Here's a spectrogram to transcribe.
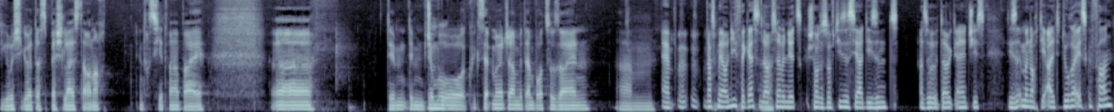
die Gerüchte gehört, dass Specialized da auch noch interessiert war bei äh, dem, dem Jumbo, Jumbo Quickstep Merger mit an Bord zu sein. Ähm, äh, was man ja auch nie vergessen darf, ja. Ne, wenn du jetzt schaust auf dieses Jahr, die sind, also Direct Energies, die sind immer noch die alte Dura-Ace gefahren.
